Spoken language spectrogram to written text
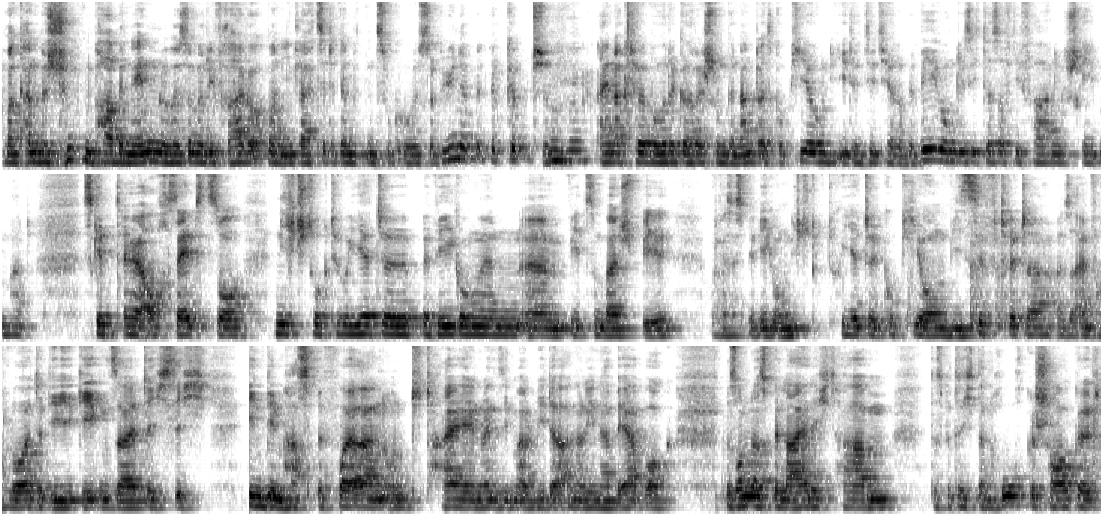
Man kann bestimmt ein paar benennen, nur ist immer die Frage, ob man ihnen gleichzeitig damit eine zu große Bühne gibt. Mhm. Ein Akteur wurde gerade schon genannt als Gruppierung, die Identitäre Bewegung, die sich das auf die Fahnen geschrieben hat. Es gibt äh, auch selbst so nicht strukturierte Bewegungen, äh, wie zum Beispiel, oder was heißt Bewegungen, nicht strukturierte Gruppierungen wie Civ Twitter, also einfach Leute, die gegenseitig sich in dem Hass befeuern und teilen, wenn sie mal wieder Annalena Baerbock besonders beleidigt haben. Das wird sich dann hochgeschaukelt.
